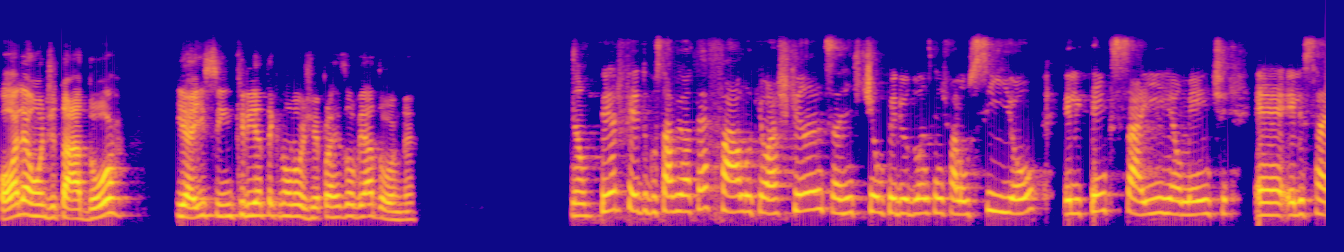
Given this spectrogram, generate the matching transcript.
olha onde está a dor e aí sim cria tecnologia para resolver a dor, né? Não, perfeito, Gustavo. Eu até falo que eu acho que antes, a gente tinha um período antes que a gente fala, o CEO, ele tem que sair realmente, é, ele sa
